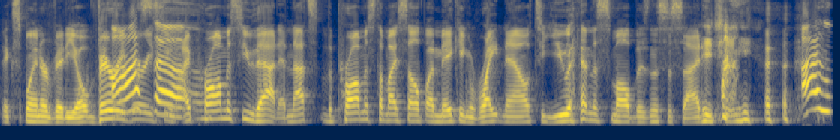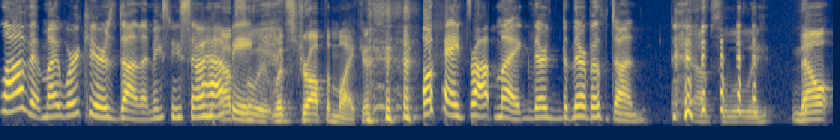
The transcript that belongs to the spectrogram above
explainer video very, awesome. very soon. I promise you that. And that's the promise to myself I'm making right now to you and the Small Business Society, Jeany. I love it. My work here is done. That makes me so happy. Absolutely. Let's drop the mic. okay, drop mic. They're they're both done. Absolutely. Now,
